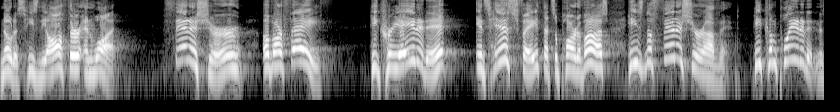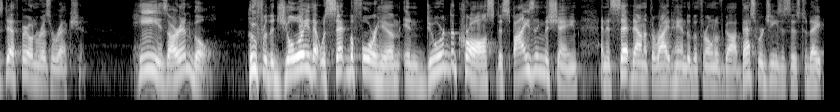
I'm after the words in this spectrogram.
Notice, he's the author and what? Finisher of our faith. He created it. It's his faith that's a part of us. He's the finisher of it. He completed it in his death, burial, and resurrection. He is our end goal who for the joy that was set before him endured the cross, despising the shame, and is set down at the right hand of the throne of God. That's where Jesus is today,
